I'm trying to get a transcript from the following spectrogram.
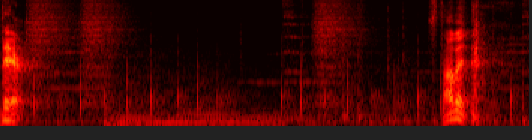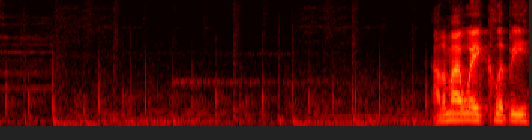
There. Stop it. Out of my way, Clippy.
